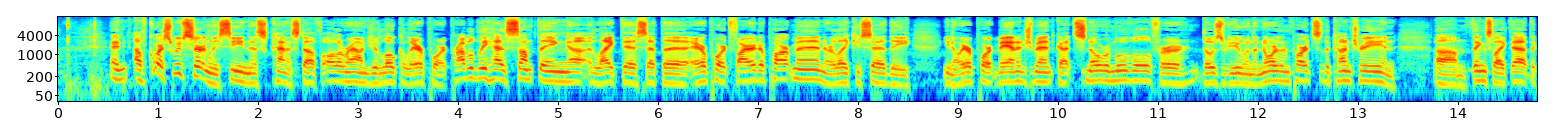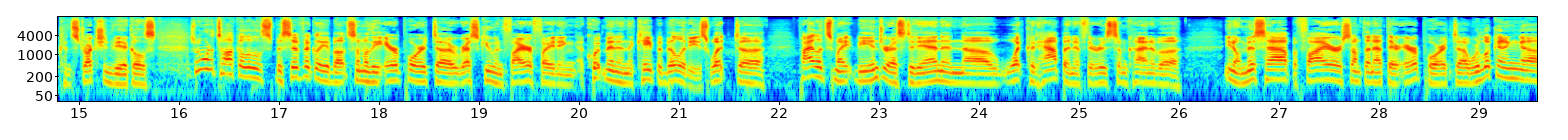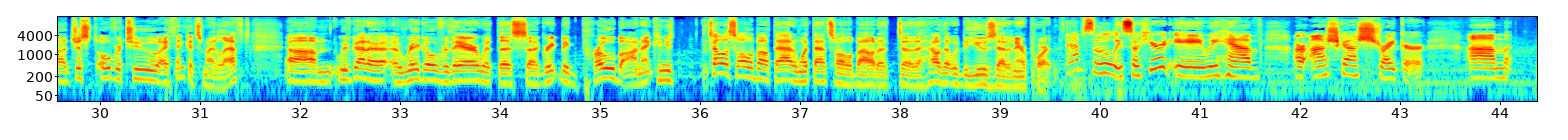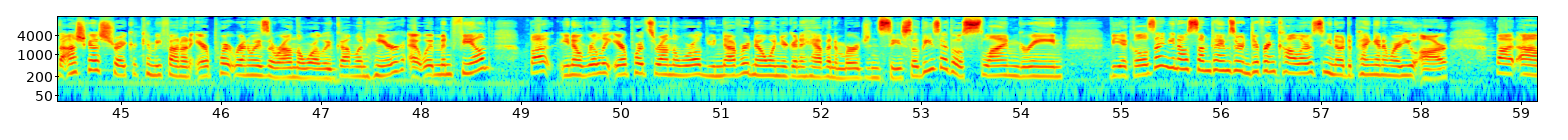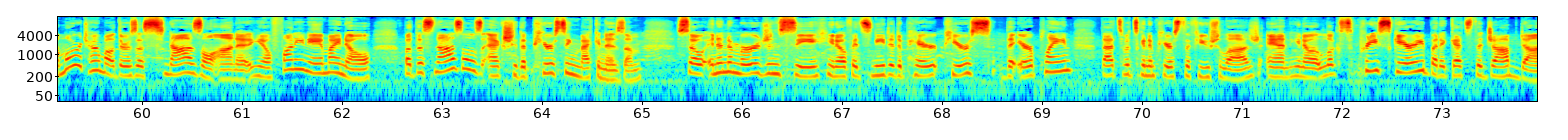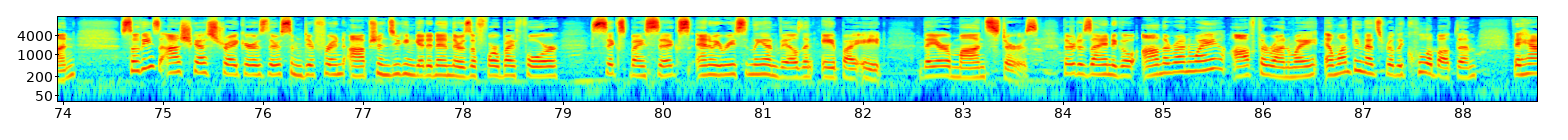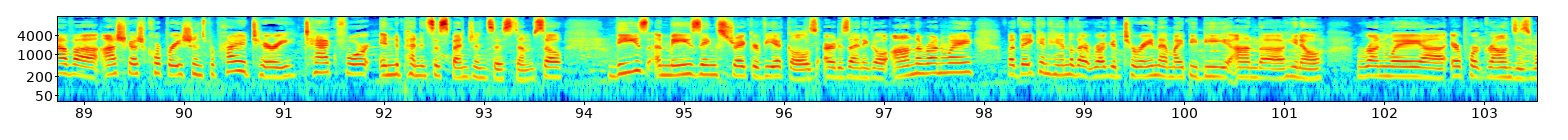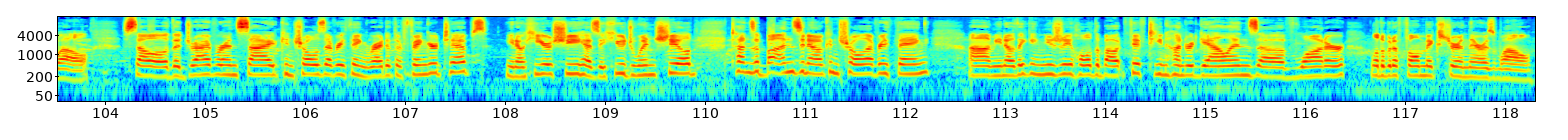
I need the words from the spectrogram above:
And of course, we've certainly seen this kind of stuff all around your local airport. Probably has something uh, like this at the airport fire department, or like you said, the you know airport management got snow removal for those of you in the northern parts of the country and um, things like that. The construction vehicles. So we want to talk a little specifically about some of the airport uh, rescue and firefighting equipment and the capabilities. What uh, pilots might be interested in, and uh, what could happen if there is some kind of a you know, mishap, a fire or something at their airport. Uh, we're looking uh, just over to, I think it's my left. Um, we've got a, a, rig over there with this uh, great big probe on it. Can you tell us all about that and what that's all about, at, uh, how that would be used at an airport? Absolutely. So here at AA, we have our Oshkosh Striker. Um, the Oshkosh Striker can be found on airport runways around the world. We've got one here at Wittman Field, but you know, really, airports around the world, you never know when you're going to have an emergency. So these are those slime green vehicles, and you know sometimes they're in different colors, you know, depending on where you are. But um, what we're talking about, there's a snozzle on it. You know, funny name, I know, but the snozzle is actually the piercing mechanism. So in an emergency, you know, if it's needed to pierce the airplane, that's what's going to pierce the fuselage, and you know, it looks pretty scary, but it gets the job done. So these Oshkosh Strikers, there's some different options you can get it in. There's a 4x4, 6x6, and we recently unveiled an 8x8. They are monsters. They're designed to go on the runway, off the runway, and one thing that's really cool about them, they have uh, Oshkosh Corporation's proprietary TAK-4 independent suspension system. So these amazing Striker vehicles are designed to go on the runway, but they can handle that rugged terrain that might be, be on the, you know, runway uh, airport grounds as well. So the driver inside controls everything right at their fingertips. You know, he or she has a huge windshield, tons of buttons, you know, control everything. Um, you know, they can usually hold about 1,500 gallons of water, a little bit of foam mixture in there as well.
